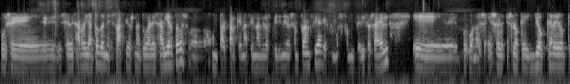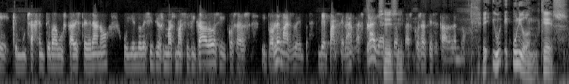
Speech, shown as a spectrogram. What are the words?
pues eh, se desarrolla todo en espacios naturales abiertos eh, junto al Parque Nacional de los Pirineos en Francia, que estamos fronterizos a él. Eh, pues bueno, eso es, lo que yo creo que, mucha gente va a buscar este verano, huyendo de sitios más masificados y cosas y problemas de, parcelar las playas y todas estas cosas que se está hablando. Unión, ¿qué es?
